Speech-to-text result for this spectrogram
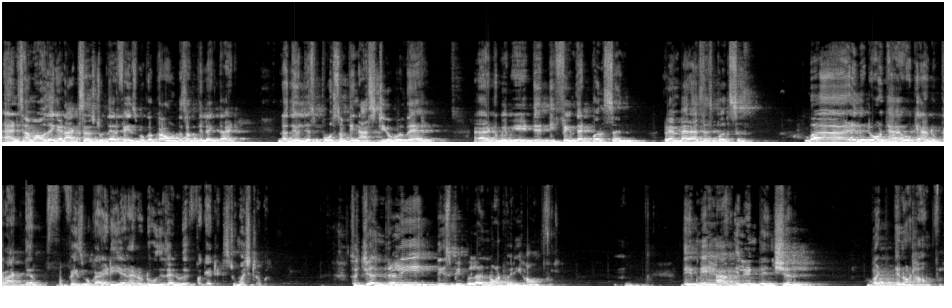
and somehow they get access to their facebook account or something like that you know they will just post something nasty over there uh, to maybe defame that person to embarrass this person but if they don't have okay i have to crack their facebook id and i have to do this and do this forget it it's too much trouble so generally these people are not very harmful they may have ill intention, but they're not harmful.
